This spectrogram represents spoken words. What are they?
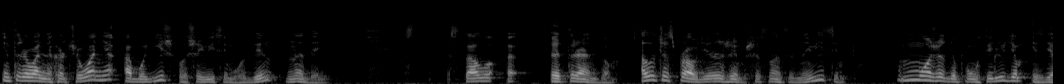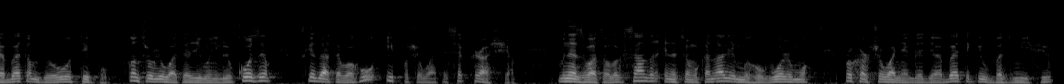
Інтервальне харчування або їж лише 8 годин на день стало е, е, трендом. Але чи справді режим 16 на 8 може допомогти людям із діабетом другого типу контролювати рівень глюкози, скидати вагу і почуватися краще? Мене звати Олександр, і на цьому каналі ми говоримо про харчування для діабетиків без міфів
